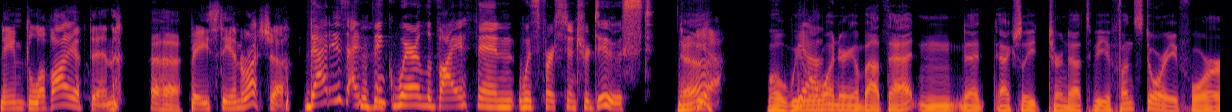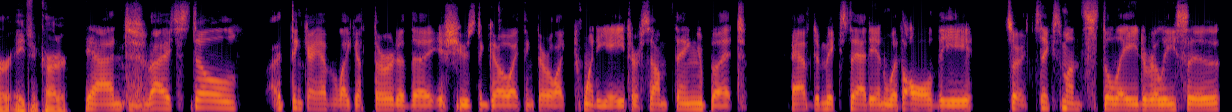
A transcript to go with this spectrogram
named Leviathan, based in Russia. That is, I think, where Leviathan was first introduced. Yeah. Yeah. Well, we Yeah. were wondering about that, and that actually turned out to be a fun story for Agent Carter. Yeah, and I still, I think I have like a third of the issues to go. I think there were like 28 or something, but I have to mix that in with all the sort of six months delayed releases,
